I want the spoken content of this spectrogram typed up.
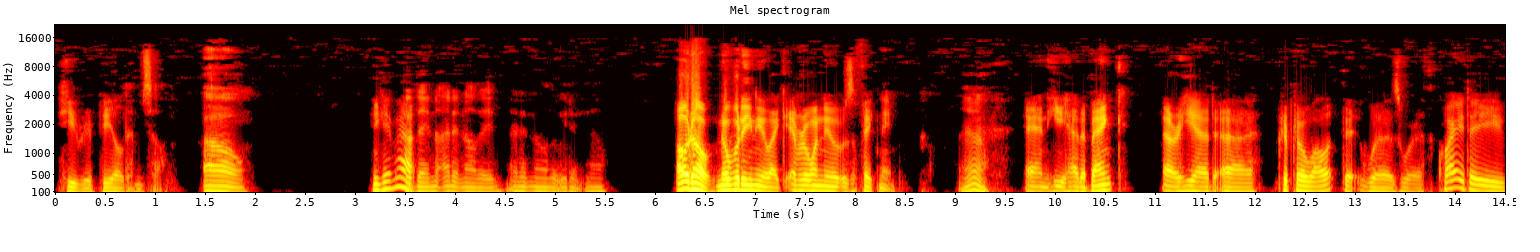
he revealed himself Oh, he came did out they, I didn't know they. I didn't know that we didn't know. oh no nobody knew like everyone knew it was a fake name Yeah. and he had a bank or he had a crypto wallet that was worth quite a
